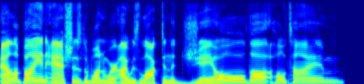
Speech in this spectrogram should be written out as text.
Alibi in Ashes the one where I was locked in the jail the whole time?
